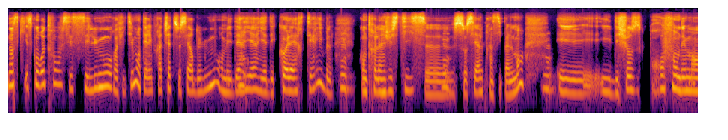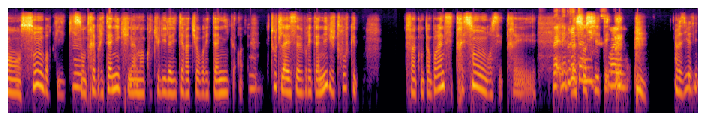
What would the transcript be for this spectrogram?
non, ce qu'on retrouve, c'est l'humour. Effectivement, Terry Pratchett se sert de l'humour, mais derrière, il y a des colères terribles mmh. contre l'injustice euh, mmh. sociale principalement, mmh. et, des choses profondément sombres qui, qui sont très britanniques finalement. Quand tu lis la littérature britannique, toute la SF britannique, je trouve que fin contemporaine, c'est très sombre, c'est très bah, les la société. vas-y, vas-y.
